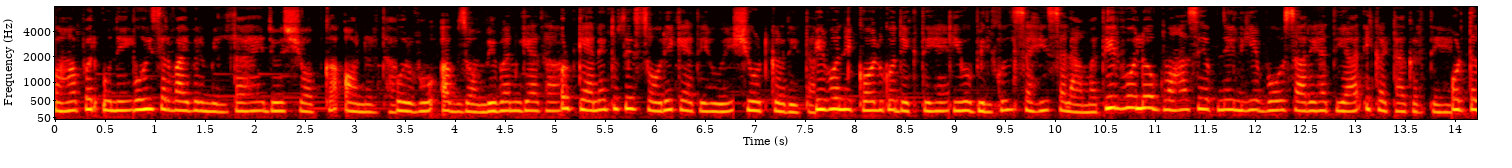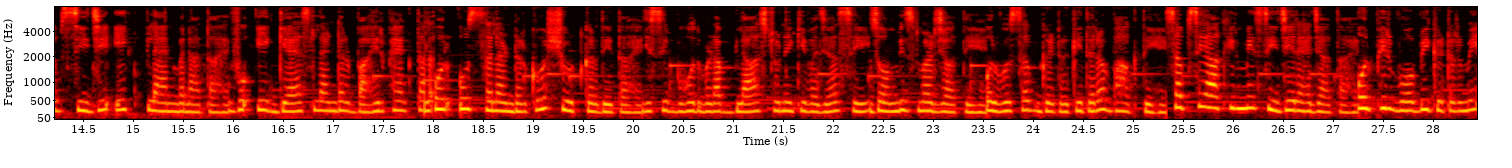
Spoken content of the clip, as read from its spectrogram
वहाँ पर उन्हें वही सर्वाइवर मिलता है जो इस शॉप का ऑनर था। और वो अब जॉम्बी बन गया था। और कैनेथ उसे सॉरी कहते हुए शूट कर देता। फिर वो निकोल को देखते हैं कि वो बिल्कुल सही सलामत। फिर वो लोग वहाँ से अपने लिए बहुत सारे हथियार इकट्ठा करते हैं। और तब सीजे एक प्लान बनाता है। वो एक गैस सिलेंडर बाहर फेंकता है और उस सिलेंडर को शूट कर देता है, जिससे बहुत बड़ा ब्लास्ट होने की वजह से जॉम्बिस मर जाते हैं और वो सब गटर की तरफ़ भागते हैं। सबसे आखिर में सीजे रह जाता है और फिर वो भी गटर में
